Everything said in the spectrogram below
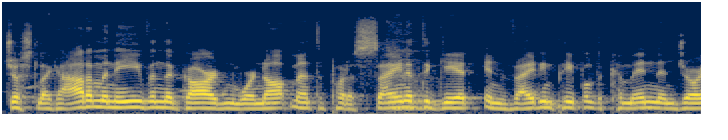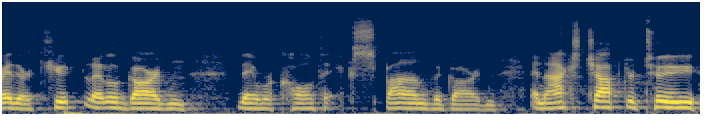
Just like Adam and Eve in the garden were not meant to put a sign at the gate inviting people to come in and enjoy their cute little garden, they were called to expand the garden. In Acts chapter 2,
